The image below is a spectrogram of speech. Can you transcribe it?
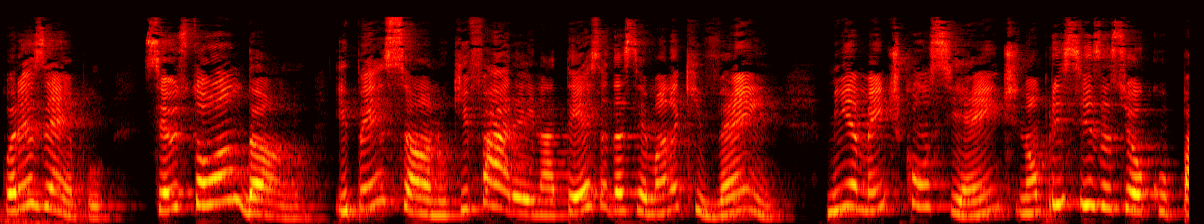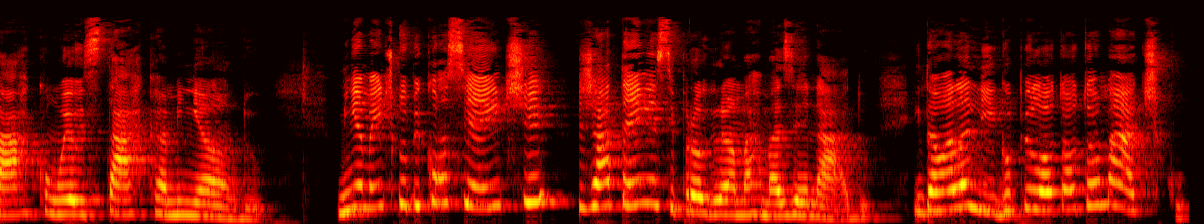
Por exemplo, se eu estou andando e pensando o que farei na terça da semana que vem, minha mente consciente não precisa se ocupar com eu estar caminhando. Minha mente subconsciente já tem esse programa armazenado, então ela liga o piloto automático.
